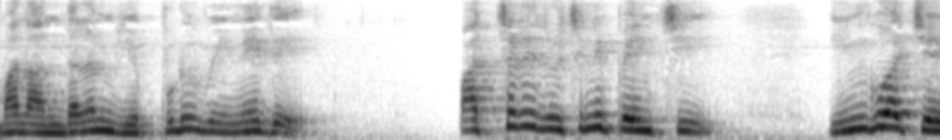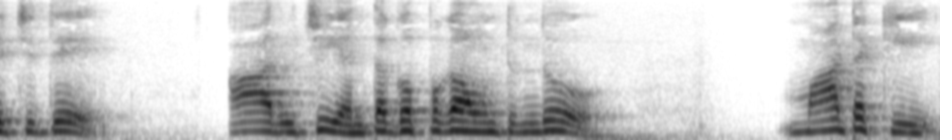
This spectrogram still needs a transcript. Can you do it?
మనందరం ఎప్పుడూ వినేదే. పచ్చడి రుచిని పెంచి ఇంగువ చేర్చితే ఆ రుచి ఎంత గొప్పగా ఉంటుందో మాటకి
